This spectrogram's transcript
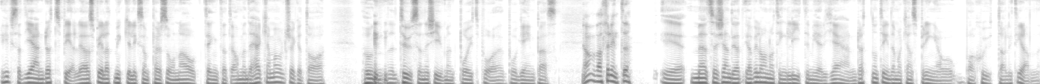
hyfsat hjärndött spel. Jag har spelat mycket liksom Persona och tänkt att ja men det här kan man väl försöka ta tusen achievement points på, på Game Pass. Ja, varför inte? Eh, men så kände jag att jag vill ha någonting lite mer hjärndött. Någonting där man kan springa och bara skjuta lite grann.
